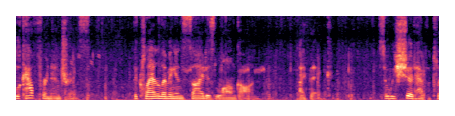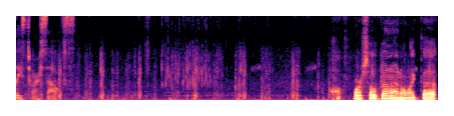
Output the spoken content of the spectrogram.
Look out for an entrance. The clan living inside is long gone, I think. So we should have the place to ourselves. Force open. I don't like that.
